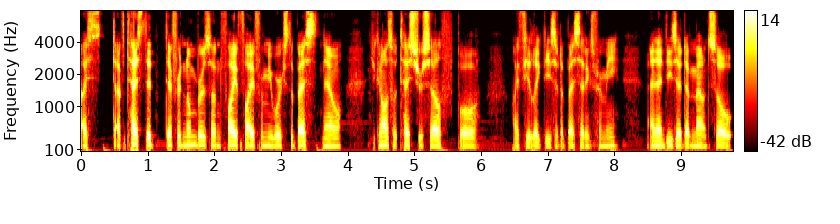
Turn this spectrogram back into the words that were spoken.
I, I've tested different numbers on 5.5 for me works the best. Now you can also test yourself, but I feel like these are the best settings for me. And then these are the amounts. So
